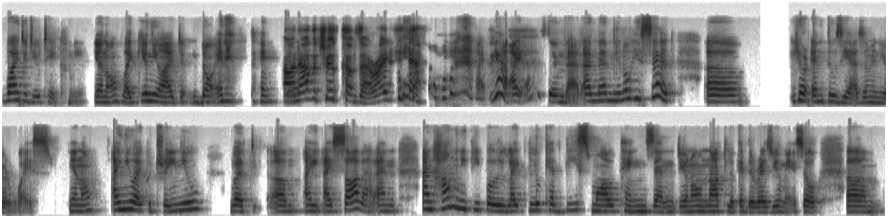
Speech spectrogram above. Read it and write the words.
why did you take me? You know, like you knew I didn't know anything." Oh, now the truth comes out, right? yeah, I, yeah. I asked him that, and then you know, he said. Uh, your enthusiasm in your voice you know? I knew i could train you but um, I, I saw that. And and how many people like look at these small things and you know not look at the resume? So um,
